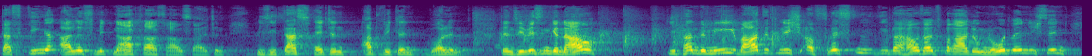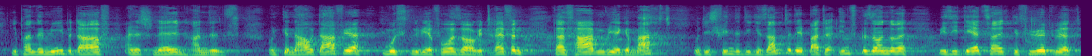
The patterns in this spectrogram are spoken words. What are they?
das ginge alles mit Nachtragshaushalten, wie Sie das hätten abwickeln wollen. Denn Sie wissen genau, die Pandemie wartet nicht auf Fristen, die bei Haushaltsberatungen notwendig sind. Die Pandemie bedarf eines schnellen Handelns. Und genau dafür mussten wir Vorsorge treffen. Das haben wir gemacht. Ich finde die gesamte Debatte, insbesondere wie sie derzeit geführt wird,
